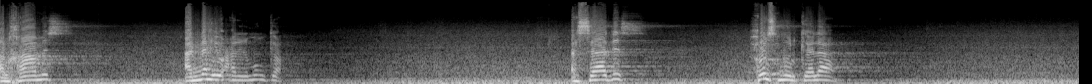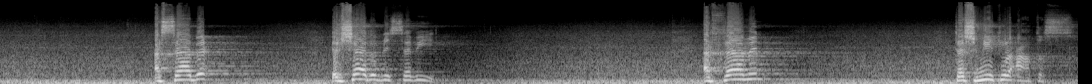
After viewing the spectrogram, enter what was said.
الخامس النهي عن المنكر. السادس حسن الكلام. السابع إرشاد ابن السبيل. الثامن تشميت العاطس.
